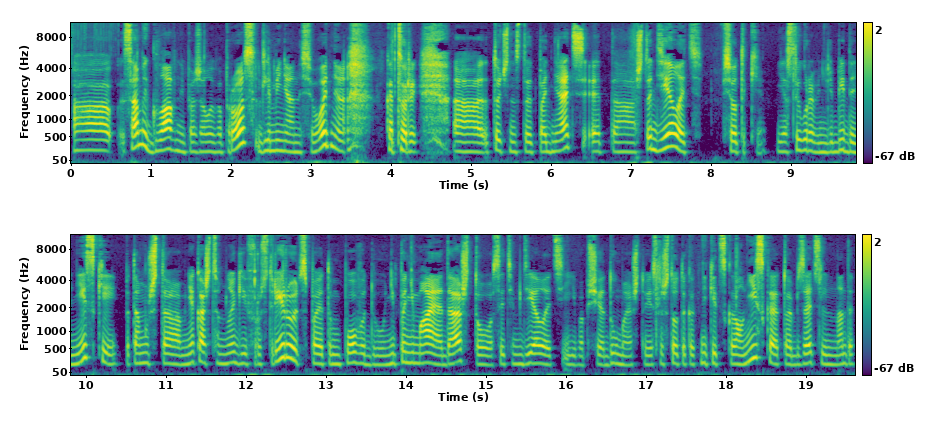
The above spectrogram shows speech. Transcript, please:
Самый главный, пожалуй, вопрос для меня на сегодня, который точно стоит поднять, это что делать все-таки, если уровень либидо низкий, потому что, мне кажется, многие фрустрируются по этому поводу, не понимая, да, что с этим делать, и вообще думая, что если что-то, как Никита сказал, низкое, то обязательно надо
